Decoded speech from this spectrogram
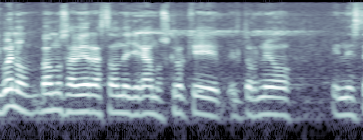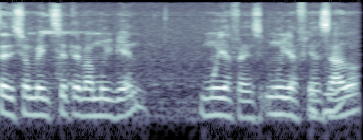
y bueno, vamos a ver hasta dónde llegamos. Creo que el torneo en esta edición 27 va muy bien, muy afianzado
